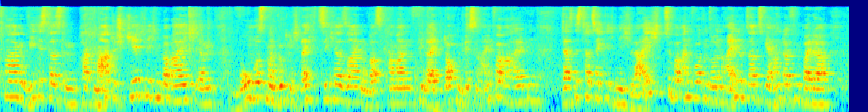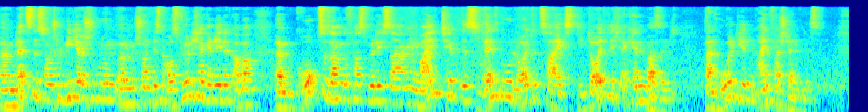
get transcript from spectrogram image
Rückfrage, wie ist das im pragmatisch-kirchlichen Bereich? Ähm, wo muss man wirklich rechtssicher sein und was kann man vielleicht doch ein bisschen einfacher halten? Das ist tatsächlich nicht leicht zu beantworten, so in einem Satz. Wir haben dafür bei der ähm, letzten Social Media Schulung ähm, schon ein bisschen ausführlicher geredet, aber ähm, grob zusammengefasst würde ich sagen, mein Tipp ist, wenn du Leute zeigst, die deutlich erkennbar sind, dann hol dir ein Einverständnis.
